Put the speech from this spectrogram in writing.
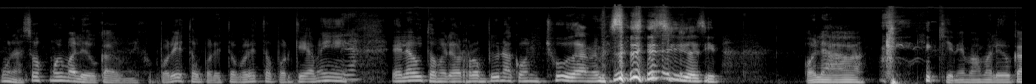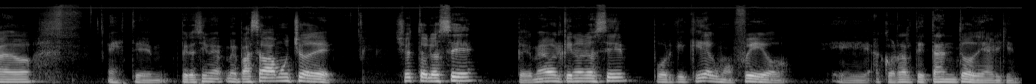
Una, sos muy mal educado, me dijo, por esto, por esto, por esto, porque a mí Mira. el auto me lo rompió una conchuda, me empezó a decir, yo a decir, hola, ¿quién es más mal educado? Este, pero sí me, me pasaba mucho de, yo esto lo sé, pero me hago el que no lo sé porque queda como feo eh, acordarte tanto de alguien.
